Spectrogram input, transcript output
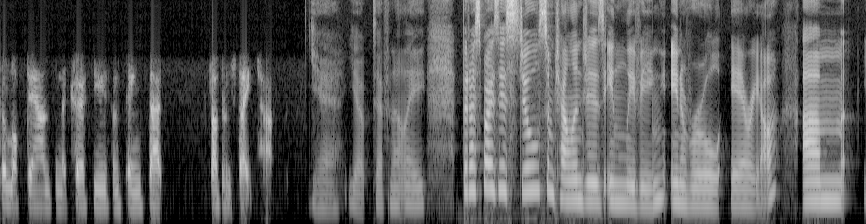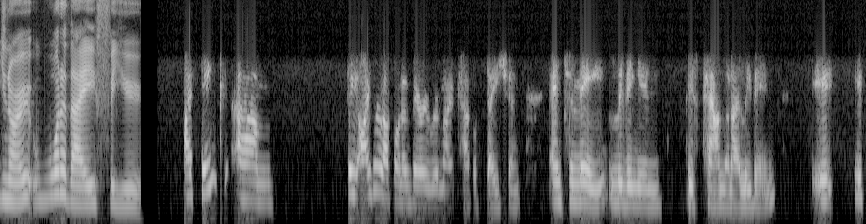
the lockdowns and the curfews and things that southern states have. Yeah, yep, definitely. But I suppose there's still some challenges in living in a rural area. Um, you know, what are they for you? I think, um, see, I grew up on a very remote cattle station. And to me, living in this town that I live in, it, it's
